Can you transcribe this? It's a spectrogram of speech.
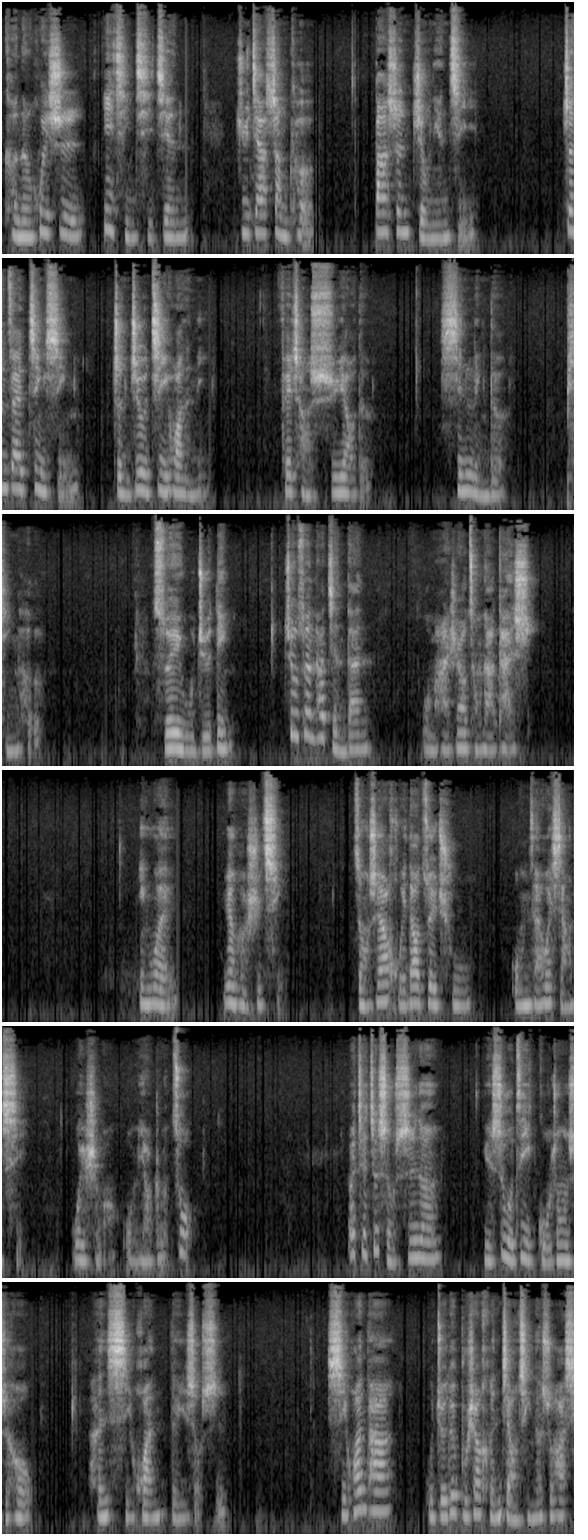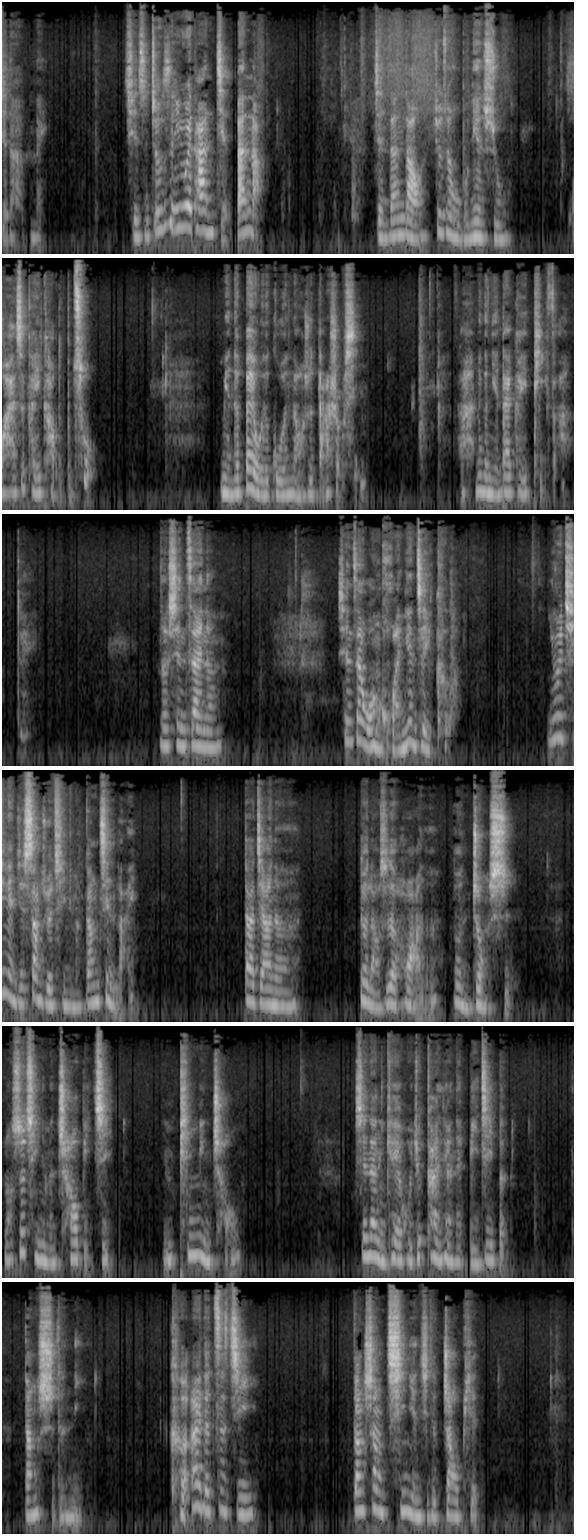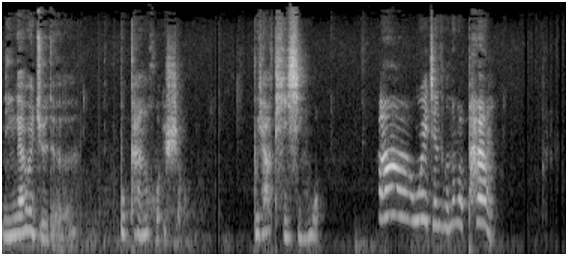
可能会是疫情期间居家上课，八升九年级正在进行拯救计划的你。非常需要的心灵的平和，所以我决定，就算它简单，我们还是要从它开始，因为任何事情总是要回到最初，我们才会想起为什么我们要这么做。而且这首诗呢，也是我自己国中的时候很喜欢的一首诗。喜欢他，我绝对不是要很矫情的说他写的很美，其实就是因为他很简单呐，简单到就算我不念书，我还是可以考的不错，免得被我的国文老师打手心。啊，那个年代可以体罚，那现在呢？现在我很怀念这一刻，因为七年级上学期你们刚进来。大家呢，对老师的话呢都很重视。老师请你们抄笔记，你们拼命抄。现在你可以回去看一下你的笔记本，当时的你，可爱的自己，刚上七年级的照片，你应该会觉得不堪回首。不要提醒我啊！我以前怎么那么胖？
